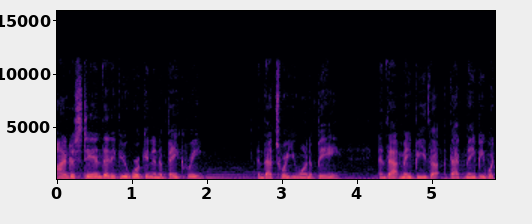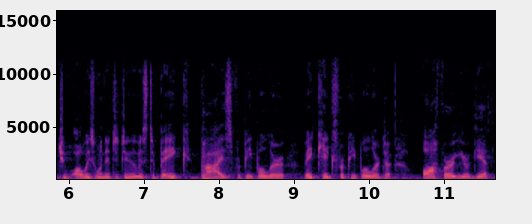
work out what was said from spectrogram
I understand that if you're working in a bakery and that's where you want to be, and that may be the, that may be what you've always wanted to do is to bake mm-hmm. pies mm -hmm. for people or bake cakes for people or to offer your gift,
